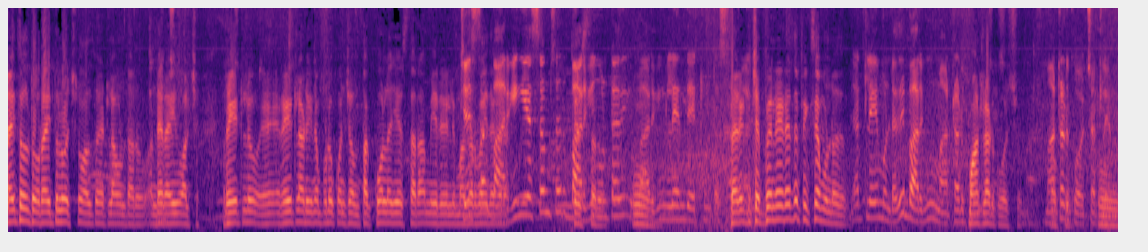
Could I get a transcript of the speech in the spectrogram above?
రైతులతో రైతులు వచ్చిన వాళ్ళతో ఎట్లా ఉంటారు? అంటే రైతు వాళ్ళు రేట్లు రేట్లు అడిగినప్పుడు కొంచెం తక్కువలో చేస్తారా? మీరు వెళ్ళి మదర్ బార్గింగ్ చేస్తాం సార్ బార్గింగ్ ఉంటుంది. బార్గింగ్ లేనిది ఎట్లుంటుంది డైరెక్ట్ చెప్పిన రేట్ అయితే ఫిక్స్ ఏమి ఉండదు. అట్లా ఏముంటది బార్గింగ్ మాట్లాడుకో మాట్లాడుకోవచ్చు మాట్లాడుకోవచ్చు. అట్లా లేదు.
